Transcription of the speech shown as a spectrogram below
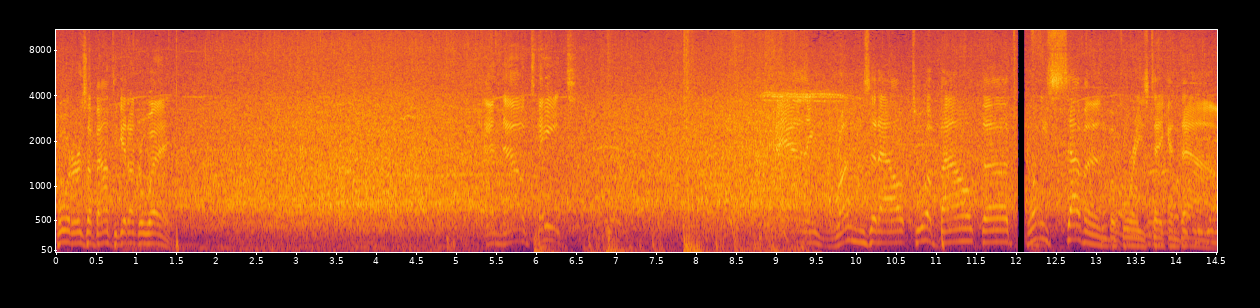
quarter is about to get underway. And now Tate. Runs it out to about the 27 before he's taken down.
